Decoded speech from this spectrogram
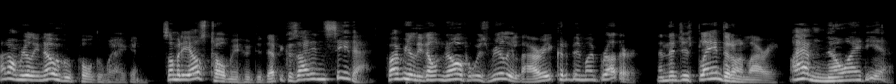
I don't really know who pulled the wagon. Somebody else told me who did that because I didn't see that. So I really don't know if it was really Larry. It could have been my brother. And then just blamed it on Larry. I have no idea.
